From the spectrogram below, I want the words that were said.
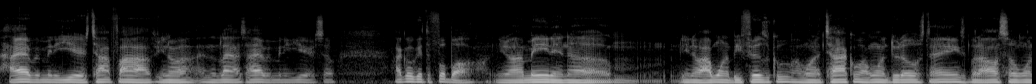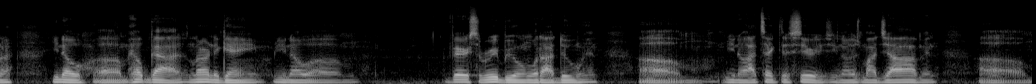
however many years, top five, you know, in the last however many years. So I go get the football, you know what I mean? And, um, you know, I want to be physical. I want to tackle. I want to do those things, but I also want to, you know, um, help guys learn the game. You know, um, very cerebral in what I do, and um, you know, I take this serious. You know, it's my job, and um,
